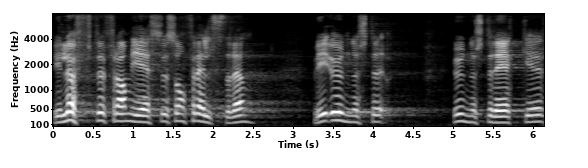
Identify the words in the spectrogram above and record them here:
Vi løfter fram Jesus som frelseren. Vi understreker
